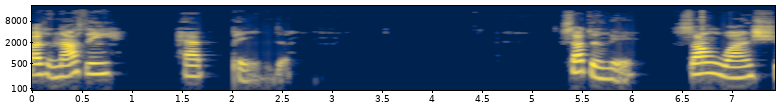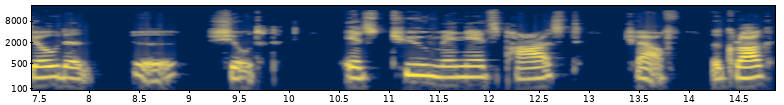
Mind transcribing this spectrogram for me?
but nothing happened. Suddenly, someone shouted. Uh, shouted. It's two minutes past twelve. The clock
